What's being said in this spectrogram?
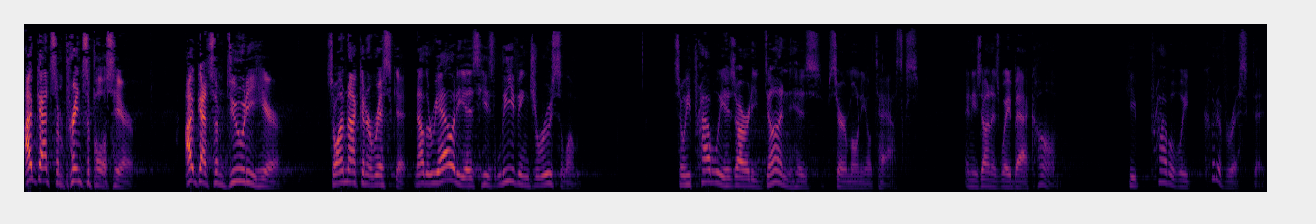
I've got some principles here. I've got some duty here. So I'm not going to risk it. Now, the reality is, he's leaving Jerusalem. So he probably has already done his ceremonial tasks and he's on his way back home. He probably could have risked it,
